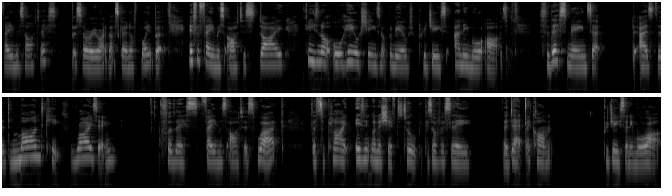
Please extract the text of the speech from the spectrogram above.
famous artists. But sorry, right, that's going off point. But if a famous artist die, he's not or he or she's not going to be able to produce any more art. So this means that as the demand keeps rising for this famous artist's work, the supply isn't going to shift at all because obviously they're dead. They can't produce any more art.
